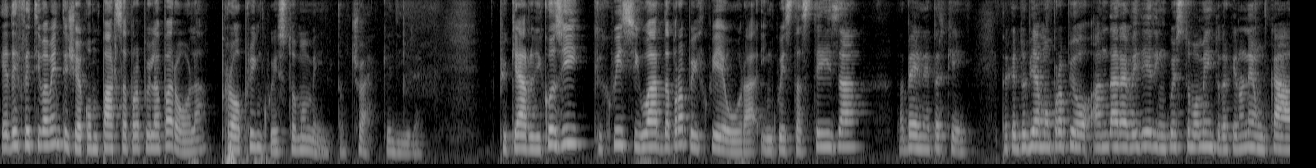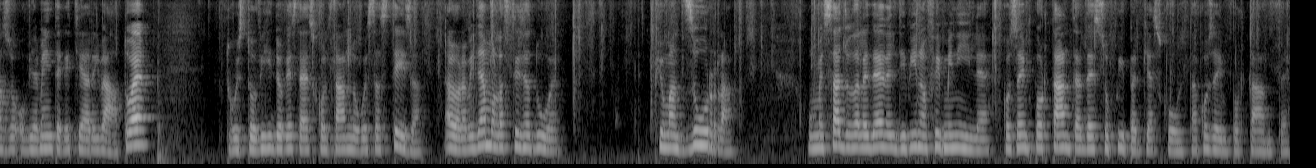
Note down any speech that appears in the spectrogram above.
Ed effettivamente ci è comparsa proprio la parola, proprio in questo momento, cioè, che dire. Più chiaro di così, che qui si guarda proprio il qui e ora, in questa stesa, va bene? Perché? Perché dobbiamo proprio andare a vedere in questo momento, perché non è un caso ovviamente che ti è arrivato, eh? Questo video che stai ascoltando, questa stesa. Allora, vediamo la stesa 2. Piuma azzurra, un messaggio dalle dee del divino femminile. Cos'è importante adesso qui per chi ascolta? Cos'è importante?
